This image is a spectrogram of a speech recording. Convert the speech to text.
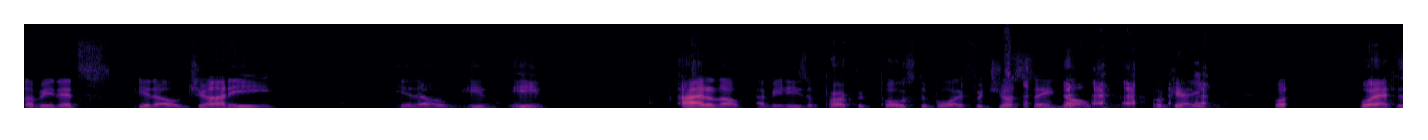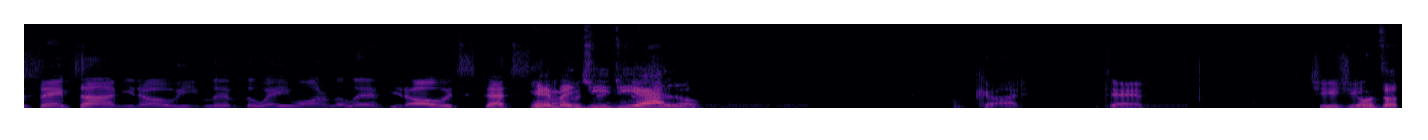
I mean, it's you know Johnny. You know he he. I don't know. I mean, he's a perfect poster boy for just saying no. Okay, but but at the same time, you know, he lived the way he wanted to live. You know, it's that's Him and Gigi too, you know? Oh God, damn, Gigi. Don't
